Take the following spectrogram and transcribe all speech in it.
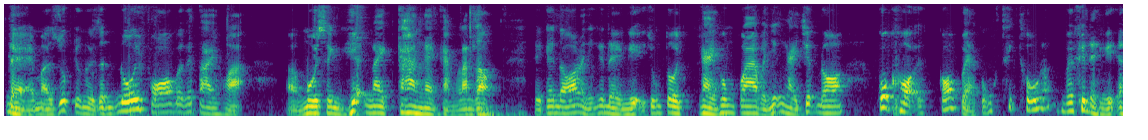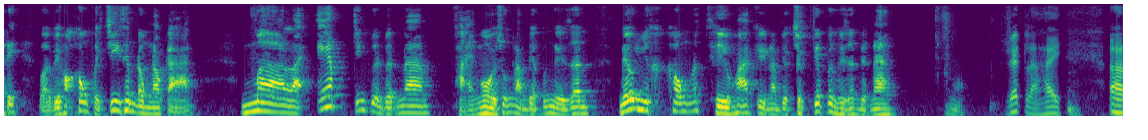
để mà giúp cho người dân đối phó với cái tai họa ờ, môi sinh hiện nay càng ngày càng lan rộng. Thì cái đó là những cái đề nghị chúng tôi ngày hôm qua và những ngày trước đó, quốc hội có vẻ cũng thích thú lắm với cái đề nghị ấy, bởi vì họ không phải chi thêm đồng nào cả, mà lại ép chính quyền Việt Nam phải ngồi xuống làm việc với người dân. Nếu như không thì Hoa Kỳ làm việc trực tiếp với người dân Việt Nam. Dạ rất là hay à,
